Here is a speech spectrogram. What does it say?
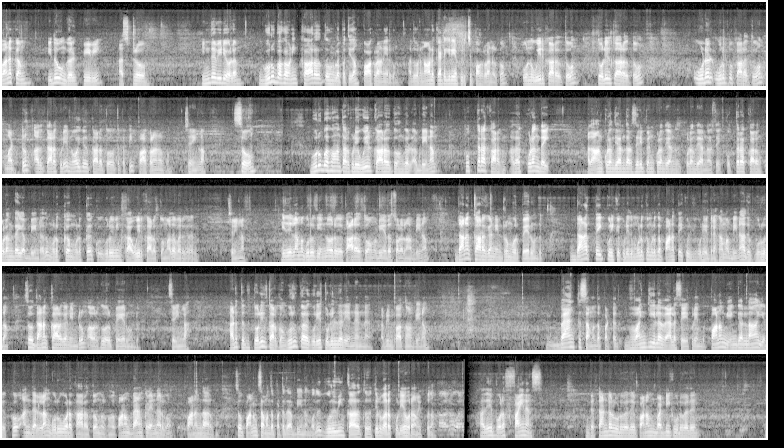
வணக்கம். இது உங்கள் பிவி அஸ்ட்ரோ. இந்த வீடியோவில் குரு பகவானின் காரகத்துவங்களை பற்றி தான் பார்க்கலான்னு இருக்கும். அது ஒரு நாலு கேட்டகரியாக பிரித்து பார்க்கலான்னு இருக்கும். ஒன்று உயிர் காரகத்துவம் தொழில் காரகத்துவம் உடல் உறுப்பு காரத்துவம் மற்றும் அது தரக்கூடிய நோய்கள் காரத்துவத்தை பற்றி பார்க்கலான்னு இருக்கும். சரிங்களா? ஸோ குரு பகவான் தரக்கூடிய உயிர் காரத்துவங்கள் அப்படின்னா புத்திர காரகம் அதாவது குழந்தை அது ஆண் குழந்தையாக இருந்தாலும் சரி பெண் குழந்தையாக குழந்தையாக இருந்தாலும் சரி. புத்திரக்காரன் குழந்தை அப்படின்றது முழுக்க முழுக்க கு- குருவின் கா உயிர் காரத்துவமாக தான் வருகிறது. சரிங்களா? இது இல்லாமல் குருவுக்கு இன்னொரு காரகத்துவம் அப்படி எதை சொல்லலாம் அப்படின்னா தனக்காரகன் என்றும் ஒரு பெயர் உண்டு. தனத்தை குறிக்கக்கூடியது முழுக்க முழுக்க பணத்தை குறிக்கக்கூடிய கிரகம் அப்படின்னா அது குரு தான் ஸோ தனக்காரகன் என்றும் அவருக்கு ஒரு பெயர் உண்டு. சரிங்களா? அடுத்தது தொழில் காரகம். குரு காரக்கூடிய தொழில்கள் என்னென்ன அப்படின்னு பார்த்தோம் அப்படின்னா பேங்க்கு சம்மந்தப்பட்டது. வங்கியில் வேலை செய்யக்கூடிய பணம் எங்கெல்லாம் இருக்கோ அந்தெல்லாம் குருவோட காரத்துவம் இருக்கும். பணம் பேங்க்கில் என்ன இருக்கும்? பணம் தான் இருக்கும். ஸோ பணம் சம்மந்தப்பட்டது அப்படின்னும் போது குருவின் காரத்துவத்தில் வரக்கூடிய ஒரு அமைப்பு தான். அதே போல் ஃபைனான்ஸ் இந்த தண்டல் விடுவது பணம் வட்டிக்கு விடுவது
